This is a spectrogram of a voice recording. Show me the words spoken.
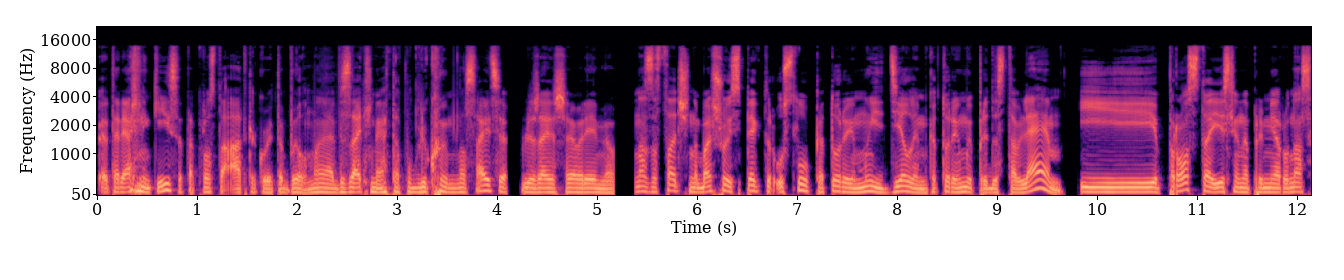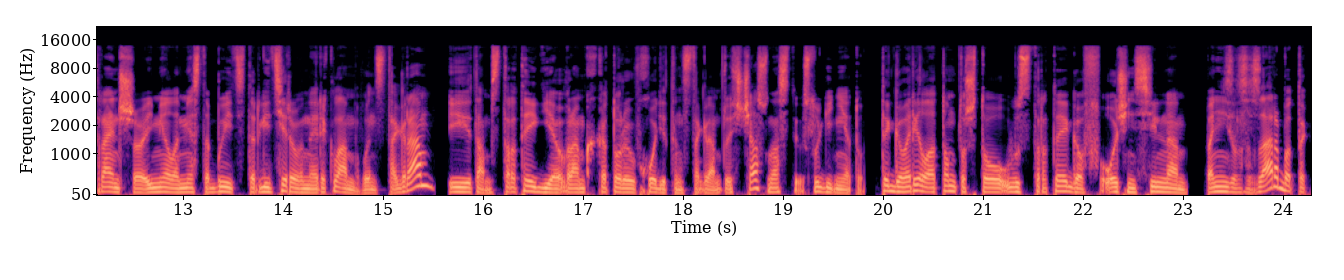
Это реальный кейс, это просто ад какой-то был. Мы обязательно это опубликуем на сайте в ближайшее время. У нас достаточно большой спектр услуг, которые мы делаем, которые мы предоставляем. И просто, если, например, у нас раньше имело место быть таргетированная реклама в Инстаграм и там стратегия, в рамках которой входит Инстаграм, то сейчас у нас этой услуги нету. Ты говорил о том, то, что у стратегов очень сильно понизился заработок,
